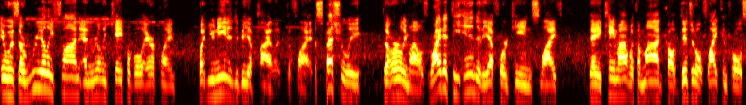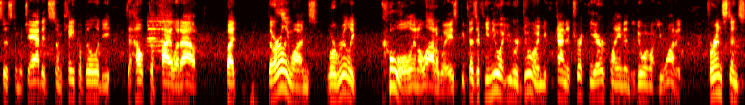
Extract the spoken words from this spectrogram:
it was a really fun and really capable airplane, but you needed to be a pilot to fly it, especially the early models. Right at the end of the F-14's life, they came out with a mod called Digital Flight Control System, which added some capability to help the pilot out. But the early ones were really cool in a lot of ways because if you knew what you were doing, you could kind of trick the airplane into doing what you wanted. For instance,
